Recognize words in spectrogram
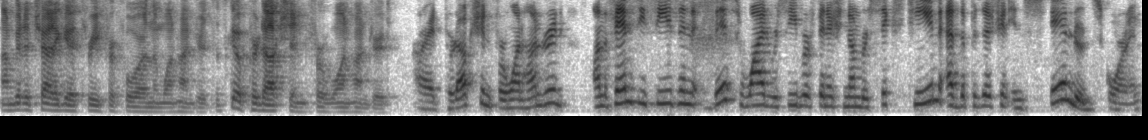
I'm gonna try to go three for four on the 100s. Let's go production for 100. All right, production for 100. On the fantasy season, this wide receiver finished number 16 at the position in standard scoring,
